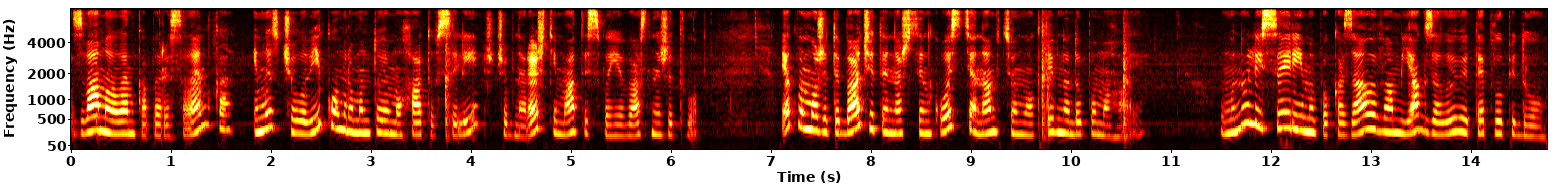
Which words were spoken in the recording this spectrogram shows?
З вами Оленка Переселенка, і ми з чоловіком ремонтуємо хату в селі, щоб нарешті мати своє власне житло. Як ви можете бачити, наш син Костя нам в цьому активно допомагає. У минулій серії ми показали вам, як залили теплу підлогу.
